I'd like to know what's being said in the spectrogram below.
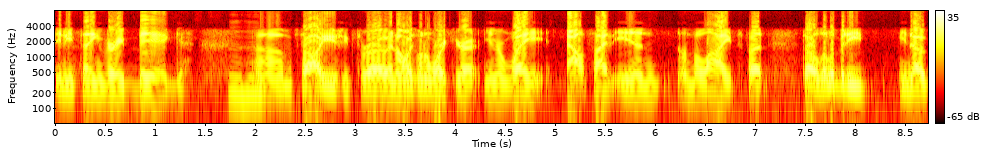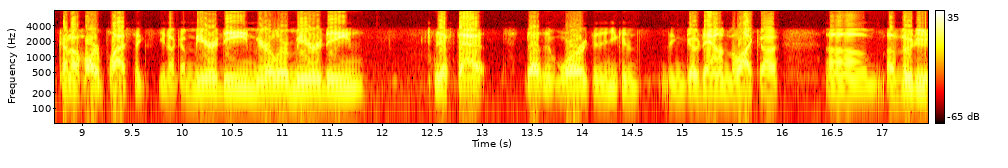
anything very big. Mm-hmm. Um, so I'll usually throw, and I always want to work your, you know, way outside in on the lights, but throw a little bitty, you know, kind of hard plastics, you know, like a MirrOdine, Mirror MirrOdine. If that doesn't work, then you can then go down to like a um, a Vudu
